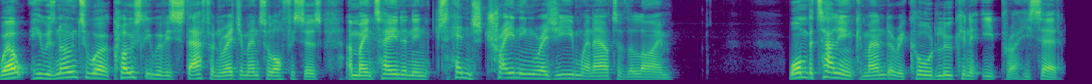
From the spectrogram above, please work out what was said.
Well, he was known to work closely with his staff and regimental officers and maintained an intense training regime when out of the line. One battalion commander recalled Lukin at Ypres. He said,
